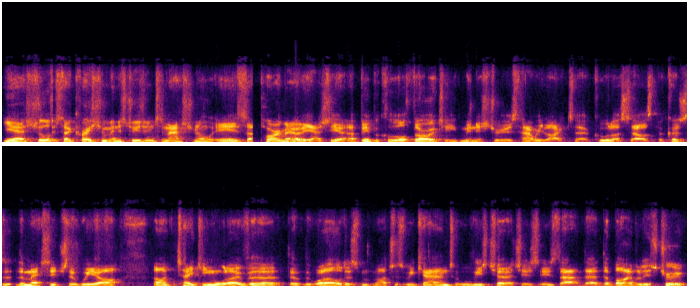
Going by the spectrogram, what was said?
Yeah, sure. So Creation Ministries International is uh, primarily actually a, biblical authority ministry, is how we like to call ourselves, because the message that we are uh, taking all over the, the, world as much as we can to all these churches is that the, the Bible is true.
